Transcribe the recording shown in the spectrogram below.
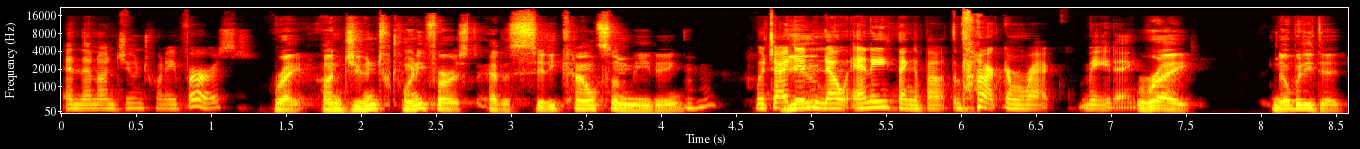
and then on june 21st Right. On June 21st at a city council meeting. Mhm. which i You- didn't know anything about the park and rec meeting Right. Nobody did.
